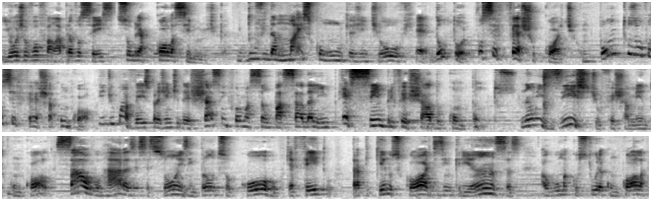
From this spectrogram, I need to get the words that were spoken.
e hoje eu vou falar para vocês sobre a cola cirúrgica. Dúvida mais comum que a gente ouve é: doutor, você fecha o corte com pontos ou você fecha com cola? E de uma vez, para a gente deixar essa informação passada limpa, é sempre fechado com pontos. Não existe o fechamento com cola, salvo raras exceções em pronto-socorro, que é feito para pequenos cortes em crianças, alguma costura com cola,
